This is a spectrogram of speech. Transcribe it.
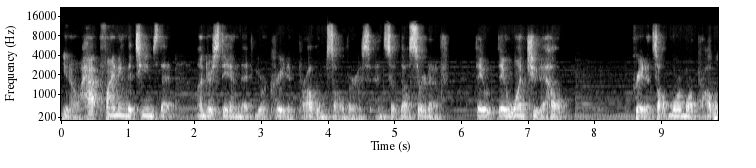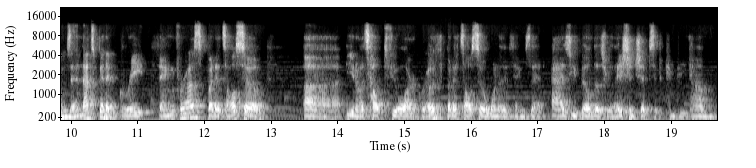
you know, ha- finding the teams that understand that you're creative problem solvers, and so they'll sort of they they want you to help create and solve more and more problems, and that's been a great thing for us. But it's also uh, you know, it's helped fuel our growth, but it's also one of the things that as you build those relationships, it can become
